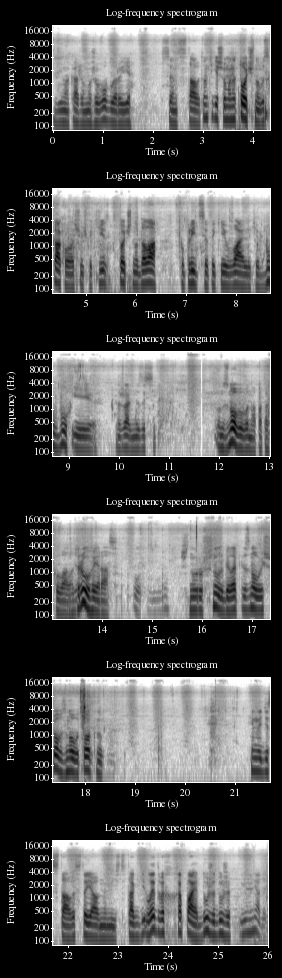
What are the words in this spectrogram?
Діма каже, може воблери є сенс ставити. Ну тільки що в мене точно вискакувала щучка, точно дала по плітці такі в вайлеті. Бух-бух і, на жаль, не засік. Он знову вона потакувала. Другий раз. Шнур, шнур біла знову йшов, знову торкнув. І не дістав, і стояв на місці. Так, ледве хапає, дуже-дуже. И у меня даже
